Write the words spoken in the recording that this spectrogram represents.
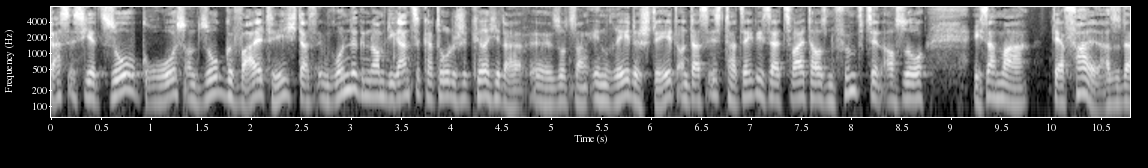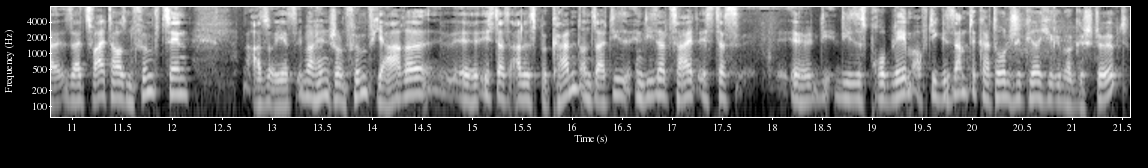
das ist jetzt so groß und so gewaltig, dass im Grunde genommen die ganze katholische Kirche da äh, sozusagen in Rede steht. Und das ist tatsächlich seit 2015 auch so, ich sag mal, der Fall. Also da, seit 2015 also jetzt immerhin schon fünf Jahre äh, ist das alles bekannt und seit die, in dieser Zeit ist das äh, die, dieses Problem auf die gesamte katholische Kirche übergestülpt,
